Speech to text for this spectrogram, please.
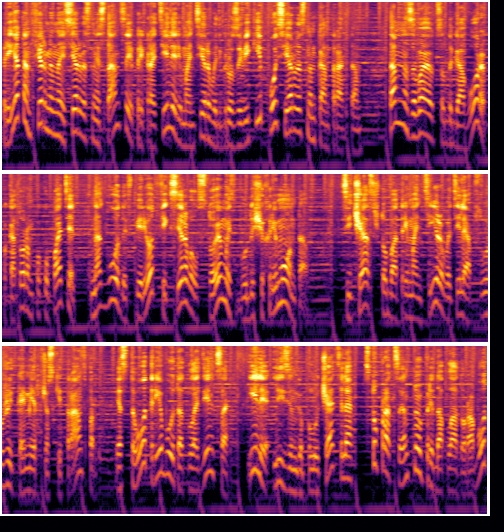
При этом фирменные сервисные станции прекратили ремонтировать грузовики по сервисным контрактам. Там называются договоры, по которым покупатель на годы вперед фиксировал стоимость будущих ремонтов. Сейчас, чтобы отремонтировать или обслужить коммерческий транспорт, СТО требует от владельца или лизингополучателя стопроцентную предоплату работ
